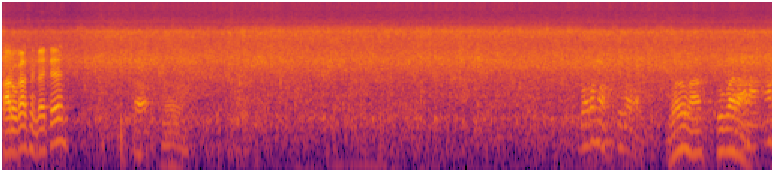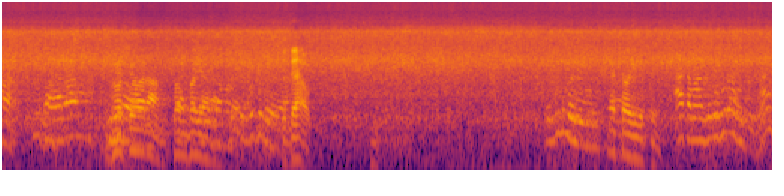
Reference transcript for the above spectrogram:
ফারুক আছেন রাইতে বড় মাছ বড় মাছ সবাই আরাম একটু দেখাও একটা হয়ে গেছে আচ্ছা মাছগুলো পুরো হতো হ্যাঁ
